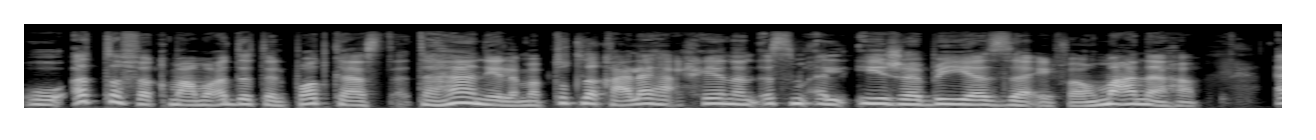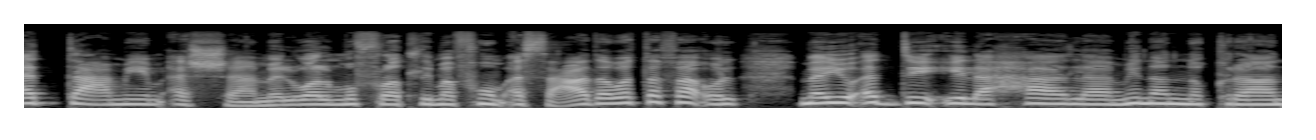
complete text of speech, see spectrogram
وأتفق مع معدة البودكاست تهاني لما بتطلق عليها أحيانا اسم الإيجابية الزائفة ومعناها التعميم الشامل والمفرط لمفهوم السعادة والتفاؤل ما يؤدي إلى حالة من النكران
